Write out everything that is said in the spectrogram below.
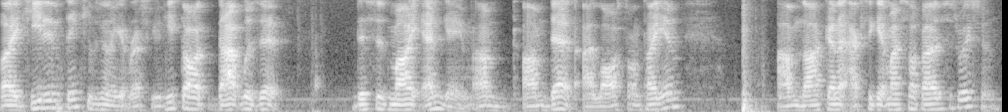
Like he didn't think he was gonna get rescued. He thought that was it. This is my end game. I'm I'm dead. I lost on Titan. I'm not gonna actually get myself out of the situation.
